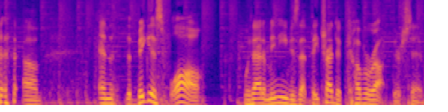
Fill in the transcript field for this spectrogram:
um, and the biggest flaw with Adam and Eve is that they tried to cover up their sin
